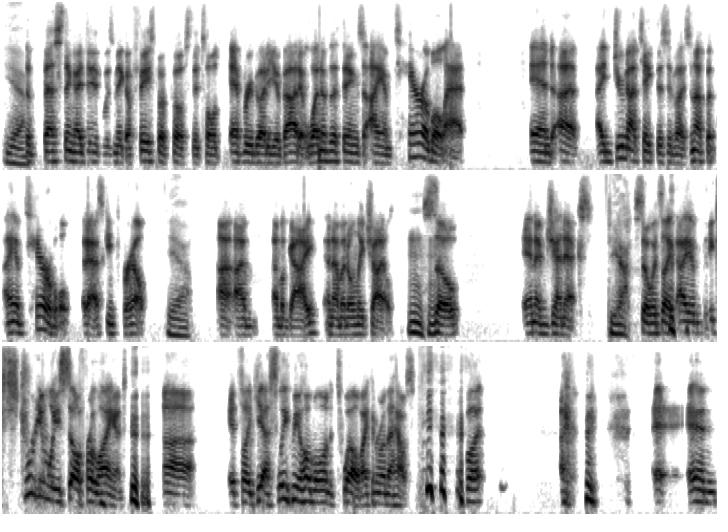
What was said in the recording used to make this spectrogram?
yeah The best thing I did was make a Facebook post that told everybody about it. One of the things I am terrible at, and uh, I do not take this advice enough, but I am terrible at asking for help. Yeah I, I'm I'm a guy and I'm an only child, Mhm. so and I'm Gen X, yeah so it's like I am extremely self-reliant. Uh, it's like yes, leave me home alone at 12. I can run the house, but and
